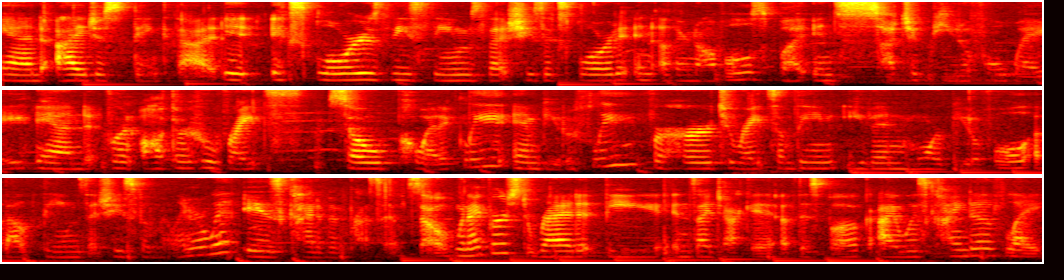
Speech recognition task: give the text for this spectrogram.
And I just think that it explores these themes that she's explored in other novels, but in such a beautiful way. And for an author who writes so poetically and beautifully, for her to write something even more beautiful about themes that she's familiar with is kind of impressive. So when I first read the inside jacket of this book, I was kind of like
